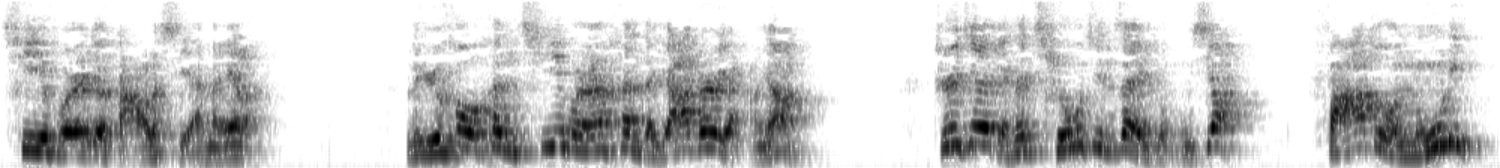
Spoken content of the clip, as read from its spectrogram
戚夫人就倒了血霉了。吕后恨戚夫人恨得牙根痒痒，直接给他囚禁在永巷，罚做奴隶。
